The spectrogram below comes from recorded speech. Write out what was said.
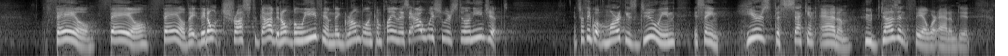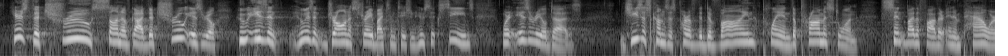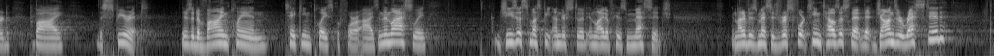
Fail, fail, fail. They, they don't trust God. They don't believe Him. They grumble and complain. They say, I wish we were still in Egypt. And so I think what Mark is doing is saying, here's the second Adam who doesn't fail where Adam did. Here's the true Son of God, the true Israel who isn't, who isn't drawn astray by temptation, who succeeds where Israel does. Jesus comes as part of the divine plan, the promised one, sent by the Father and empowered by the Spirit. There's a divine plan taking place before our eyes. And then lastly, Jesus must be understood in light of his message. In light of his message, verse 14 tells us that, that John's arrested,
